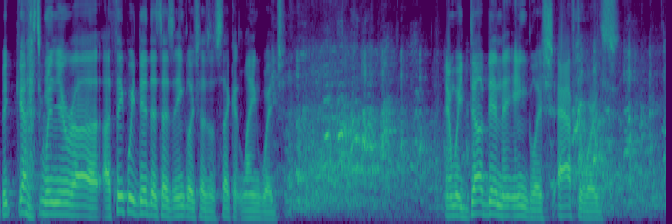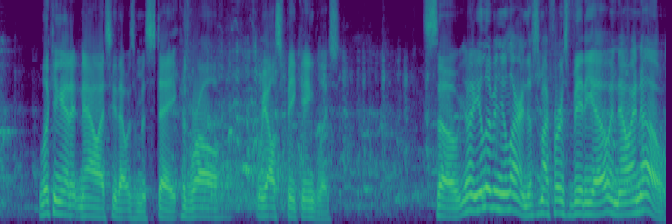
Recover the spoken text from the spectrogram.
because when you're, uh, I think we did this as English as a second language. and we dubbed in the English afterwards. Looking at it now, I see that was a mistake because we're all, we all speak English. So, you know, you live and you learn. This is my first video, and now I know.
